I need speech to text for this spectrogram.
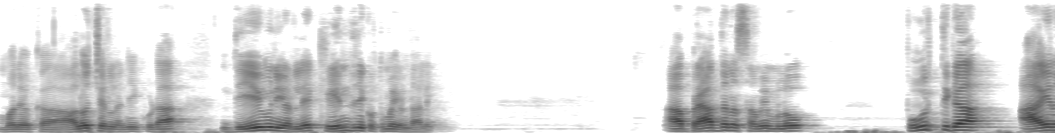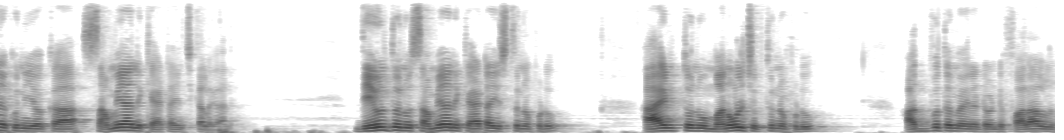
మన యొక్క ఆలోచనలన్నీ కూడా దేవుని ఎడలే కేంద్రీకృతమై ఉండాలి. ఆ ప్రార్థన సమయంలో పూర్తిగా ఆయనకు నీ యొక్క సమయాన్ని కేటాయించగలగాలి. దేవునితో నువ్వు సమయాన్ని కేటాయిస్తున్నప్పుడు ఆయనతో నువ్వు మనవులు చెప్తున్నప్పుడు అద్భుతమైనటువంటి ఫలాలను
